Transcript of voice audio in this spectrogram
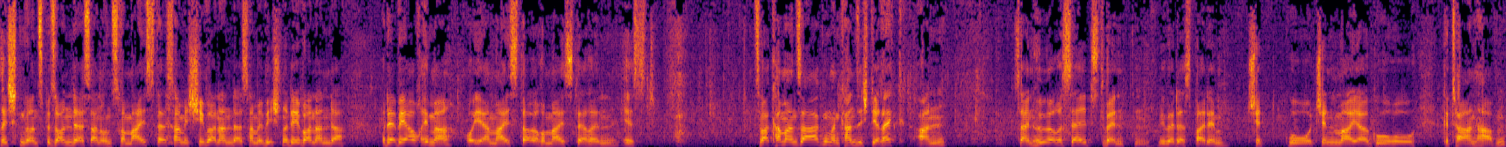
Richten wir uns besonders an unsere Meister, Sami Shivananda, Sami Vishnudevananda oder wer auch immer euer Meister, eure Meisterin ist. Zwar kann man sagen, man kann sich direkt an sein höheres Selbst wenden, wie wir das bei dem Chit Guru, Chinmaya Guru getan haben.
